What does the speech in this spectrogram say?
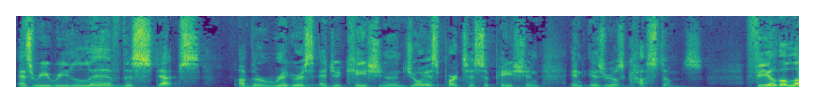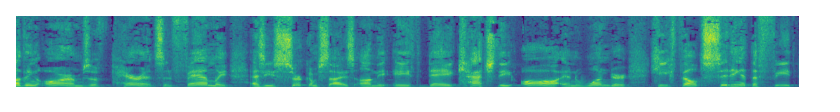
as we relive the steps of the rigorous education and joyous participation in Israel's customs. Feel the loving arms of parents and family as he circumcised on the eighth day. Catch the awe and wonder he felt sitting at the feet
